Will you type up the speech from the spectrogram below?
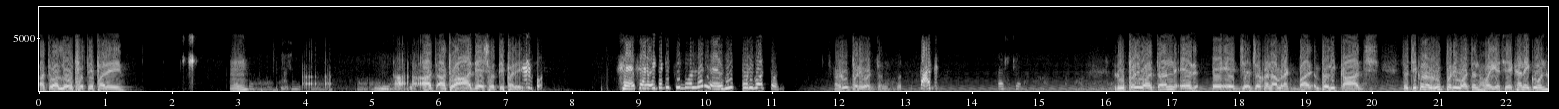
অথবা লোপ হতে পারে অথবা আদেশ হতে পারে হ্যাঁ স্যার ওইটাকে কি বললেন? রূপ পরিবর্তন। পরিবর্তন আচ্ছা রূপ পরিবর্তন এর যখন আমরা বলি কাজ তো যে কোনো রূপ পরিবর্তন হয়ে গেছে। এখানে গুণ।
